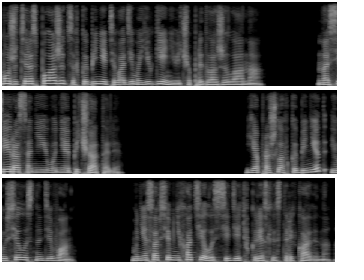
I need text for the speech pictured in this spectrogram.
«Можете расположиться в кабинете Вадима Евгеньевича», – предложила она. На сей раз они его не опечатали. Я прошла в кабинет и уселась на диван. Мне совсем не хотелось сидеть в кресле Стрекавина.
